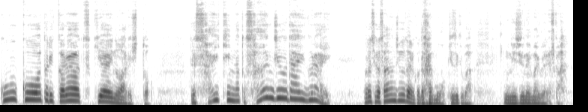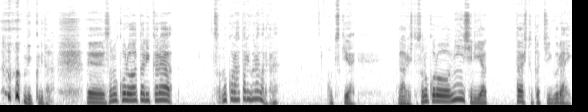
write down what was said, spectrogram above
高校あたりから付き合いのある人。で最近だと30代ぐらい。私が30代の子だからもう気づけばもう20年前ぐらいですか。びっくりだな、えー、その頃あたりからその頃あたりぐらいまでかな。お付き合いがある人。その頃に知り合った人たちぐらい。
